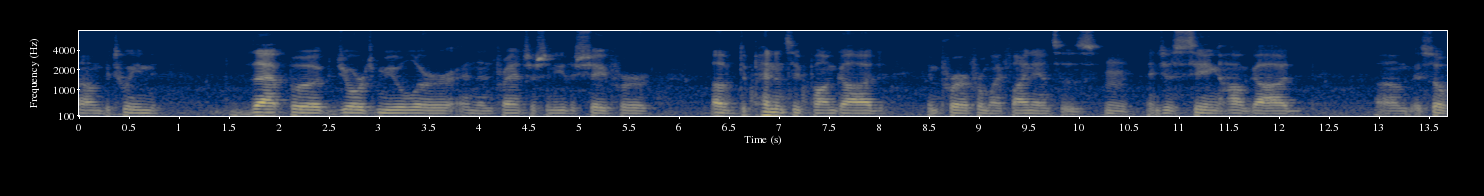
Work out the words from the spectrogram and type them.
um, between that book, George Mueller, and then Francis and Edith Schaeffer, of dependency upon God in prayer for my finances Mm. and just seeing how God um, is so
